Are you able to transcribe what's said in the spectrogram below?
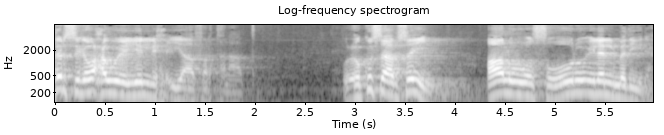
darsiga waxa weeye lix iyo afartanaad. Wuxuu ku saabsan yihi alwusuulu ila almadiina.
